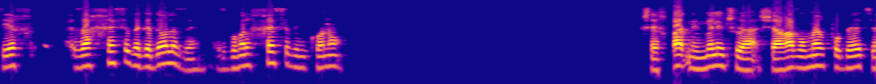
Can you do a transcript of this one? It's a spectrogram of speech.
תהיה, זה החסד הגדול הזה, אז גומל חסד עם קונו. כשאכפת, נדמה לי שהרב אומר פה בעצם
